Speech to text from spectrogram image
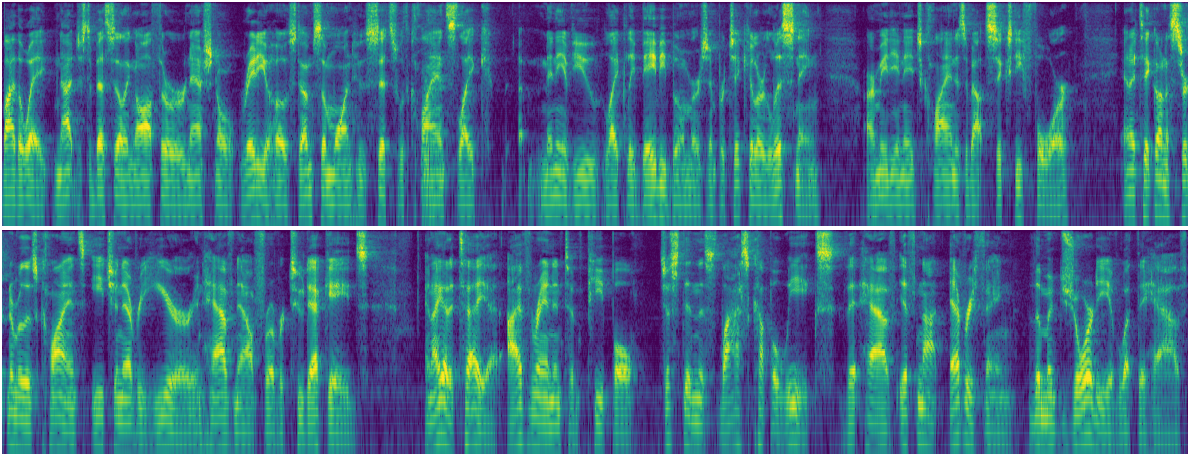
by the way, not just a best-selling author or national radio host. I'm someone who sits with clients like many of you, likely baby boomers in particular, listening. Our median age client is about 64 and I take on a certain number of those clients each and every year and have now for over two decades. And I got to tell you, I've ran into people just in this last couple weeks that have, if not everything, the majority of what they have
